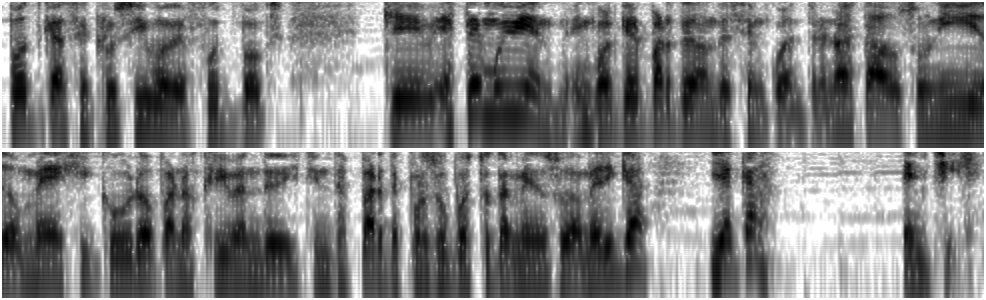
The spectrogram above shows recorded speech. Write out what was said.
podcast exclusivo de Footbox que esté muy bien en cualquier parte donde se encuentre, ¿no? Estados Unidos, México, Europa nos escriben de distintas partes, por supuesto también en Sudamérica y acá, en Chile.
